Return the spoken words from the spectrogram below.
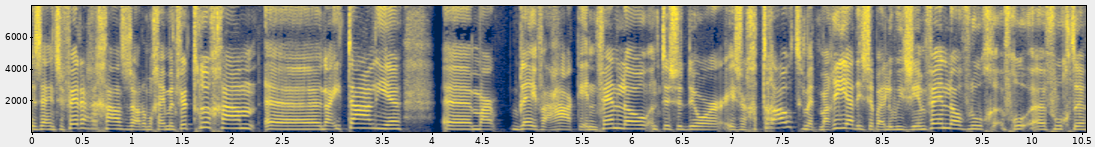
zijn ze verder gegaan. Ze zouden op een gegeven moment weer teruggaan eh, naar Italië. eh, maar bleven haken in Venlo. En tussendoor is er getrouwd met Maria, die zich bij Luigi in Venlo vroeg, vro- eh, voegde.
